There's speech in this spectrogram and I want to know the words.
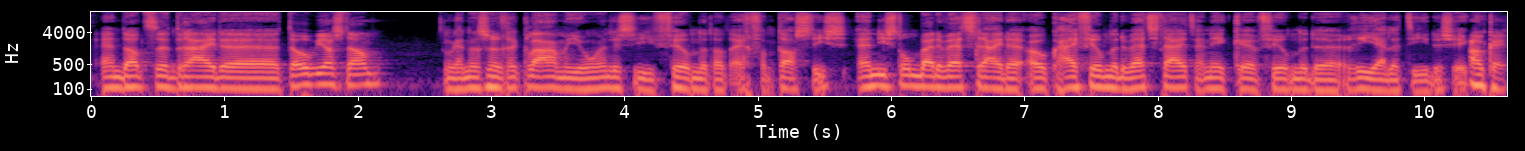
En dat draaide Tobias dan. En dat is een reclamejongen, dus die filmde dat echt fantastisch. En die stond bij de wedstrijden ook. Hij filmde de wedstrijd en ik eh, filmde de reality. Dus ik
